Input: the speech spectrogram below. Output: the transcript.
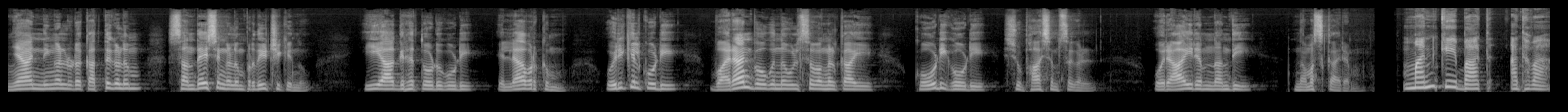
ഞാൻ നിങ്ങളുടെ കത്തുകളും സന്ദേശങ്ങളും പ്രതീക്ഷിക്കുന്നു. ഈ ആഗ്രഹത്തോടുകൂടി എല്ലാവർക്കും ഒരിക്കൽ കൂടി വരാൻ പോകുന്ന ഉത്സവങ്ങൾക്കായി കോടി കോടി ശുഭാശംസകൾ. ഒരായിരം നന്ദി. നമസ്കാരം. മൻ കി ബാത്ത് അഥവാ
